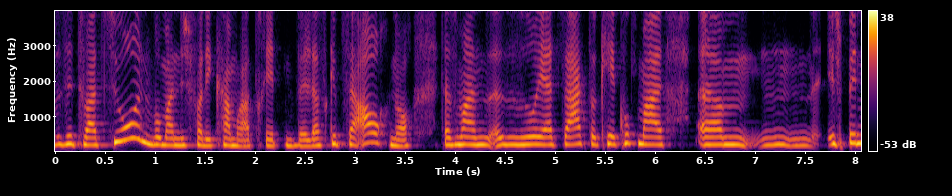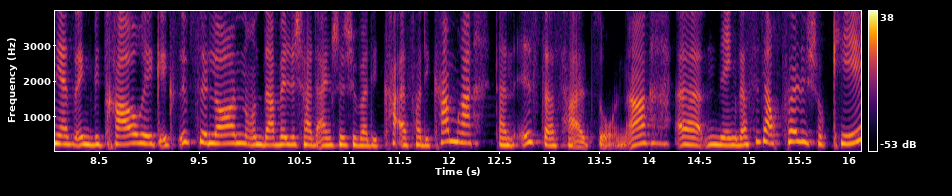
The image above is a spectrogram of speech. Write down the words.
Situationen, wo man nicht vor die Kamera treten will. Das gibt's ja auch noch, dass man so jetzt sagt, okay, guck mal, ähm, ich bin jetzt irgendwie traurig XY und da will ich halt eigentlich nicht über die vor die Kamera, dann ist das halt so. Ne? Äh, das ist auch völlig okay,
